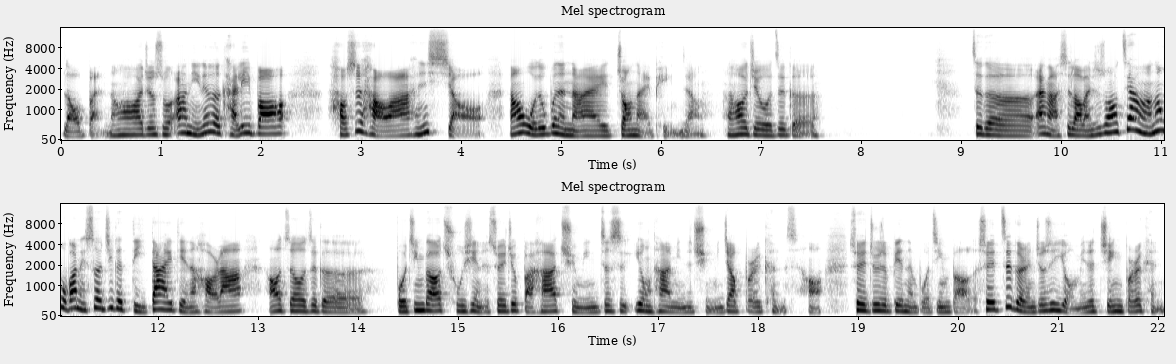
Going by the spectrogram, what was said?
老板，然后他就说啊，你那个凯利包。好是好啊，很小，然后我都不能拿来装奶瓶这样，然后结果这个这个爱马仕老板就说这样啊，那我帮你设计个底大一点的好啦，然后之后这个铂金包出现了，所以就把它取名，就是用他的名字取名叫 Birkins 哈，所以就是变成铂金包了，所以这个人就是有名的 Jane Birkin，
